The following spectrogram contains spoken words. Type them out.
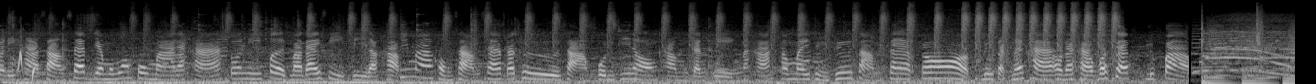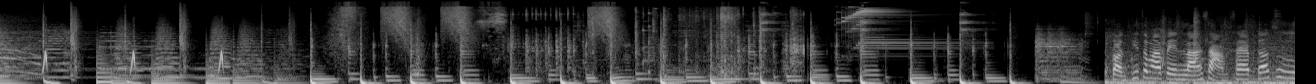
วัสดีค่ะสามแซบยำมะม่วงปูม้านะคะ ตัวนี้เปิดมาได้ 4 ปีแล้วค่ะ ที่มาของสามแซบก็คือ 3 คนพี่น้องทำกันเองนะคะทำไมถึงชื่อสามแซบก็ดูจากแม่ค้าเอานะคะ ว่าแซบหรือเปล่า ก่อนที่จะมาเป็นร้านสามแซบก็คือ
